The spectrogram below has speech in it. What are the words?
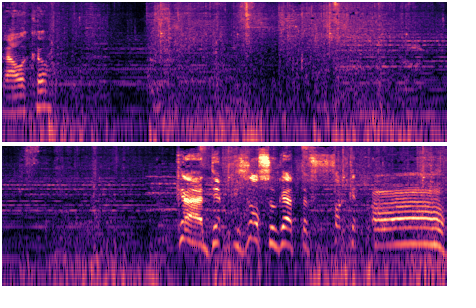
Palico. God damn, he's also got the fucking. Oh!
